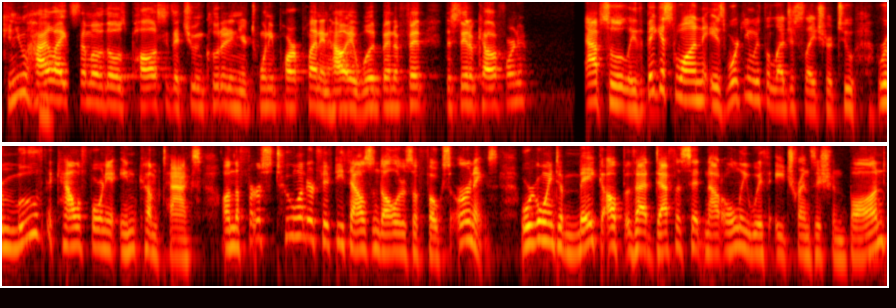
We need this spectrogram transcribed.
can you hmm. highlight some of those policies that you included in your 20 part plan and how it would benefit the state of California? Absolutely. The biggest one is working with the legislature to remove the California income tax on the first $250,000 of folks' earnings. We're going to make up that deficit not only with a transition bond,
